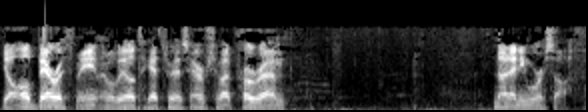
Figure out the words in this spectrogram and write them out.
you'll all bear with me and we'll be able to get through this Erev Shabbat program not any worse off.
